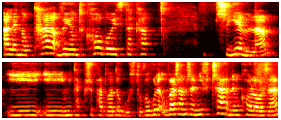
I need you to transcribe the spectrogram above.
ale no ta wyjątkowo jest taka przyjemna i, i mi tak przypadła do gustu. W ogóle uważam, że mi w czarnym kolorze,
